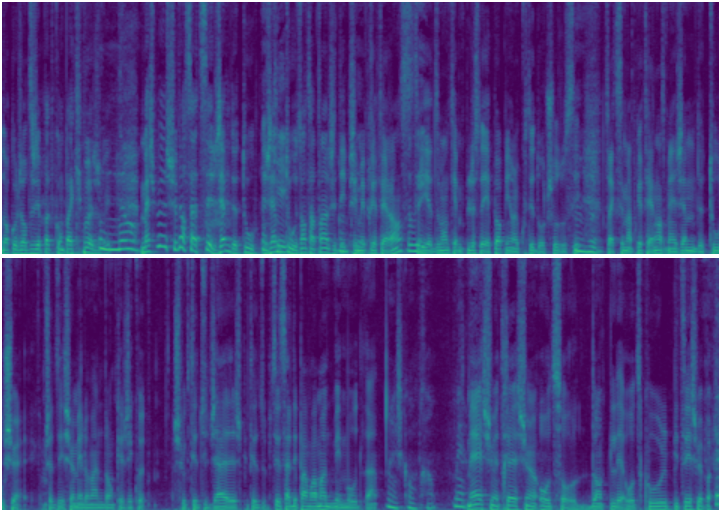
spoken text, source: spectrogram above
Donc aujourd'hui, j'ai pas de compas qui va jouer. Non. Mais je, je suis versatile, j'aime de tout. J'aime tout. S'entend, j'ai des- Ok. j'ai mes préférences. Oui. Il y a du monde qui aime plus le hip-hop, il y a un côté d'autres choses aussi. Mhm. C'est que c'est ma préférence, mais j'aime de tout. Je comme je te dis, suis un mélomane, donc j'écoute. Je peux écouter du jazz, je peux écouter du. Tu sais, ça dépend vraiment de mes moods, là. Ouais, je comprends. Merci. Mais je suis un très, je suis un old soul, donc le old school. Puis tu sais, je peux pas.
